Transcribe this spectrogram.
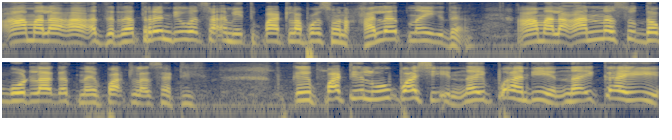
आम्हाला आज रात्रंदिवस आम्ही पाटलापासून हालत नाही इथं. आम्हाला अन्नसुद्धा गोड लागत नाही पाटलासाठी. काही पाटील उपाशी नाही पाणी नाही काही.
